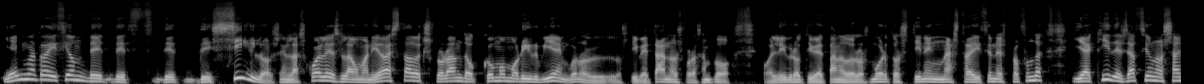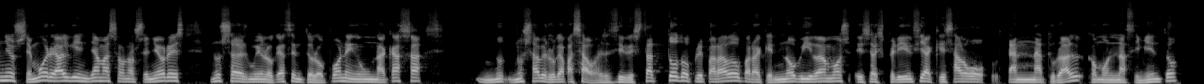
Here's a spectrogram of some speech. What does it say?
Y hay una tradición de, de, siglos en las cuales la humanidad ha estado explorando cómo morir bien. Bueno, los tibetanos, por ejemplo, o el libro tibetano de los muertos, tienen unas tradiciones profundas. Y aquí, desde hace unos años, se muere alguien, llamas a unos señores, no sabes muy bien lo que hacen, te lo ponen en una caja. No, sabes lo que ha pasado. Es decir, está todo preparado para que no vivamos esa experiencia que es algo tan natural como el nacimiento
